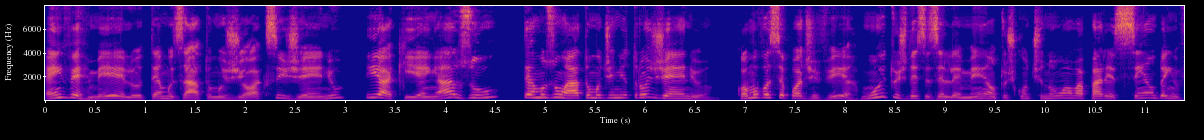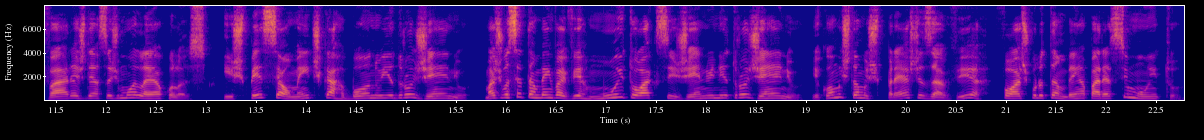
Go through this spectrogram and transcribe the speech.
Em vermelho, temos átomos de oxigênio. E aqui em azul, temos um átomo de nitrogênio. Como você pode ver, muitos desses elementos continuam aparecendo em várias dessas moléculas, especialmente carbono e hidrogênio, mas você também vai ver muito oxigênio e nitrogênio, e como estamos prestes a ver, fósforo também aparece muito.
